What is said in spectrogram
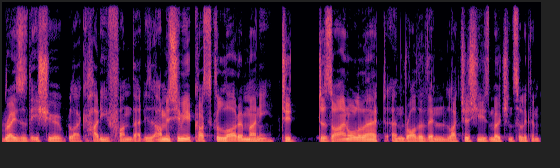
raises the issue like, how do you fund that? I'm assuming it costs a lot of money to design all of that and rather than like just use merchant silicon?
